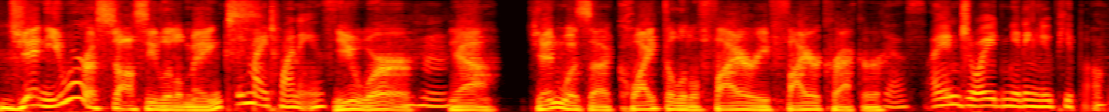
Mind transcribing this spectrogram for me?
Jen, you were a saucy little minx. In my 20s. you were, mm-hmm. yeah. Jen was uh, quite the little fiery firecracker. Yes. I enjoyed meeting new people.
